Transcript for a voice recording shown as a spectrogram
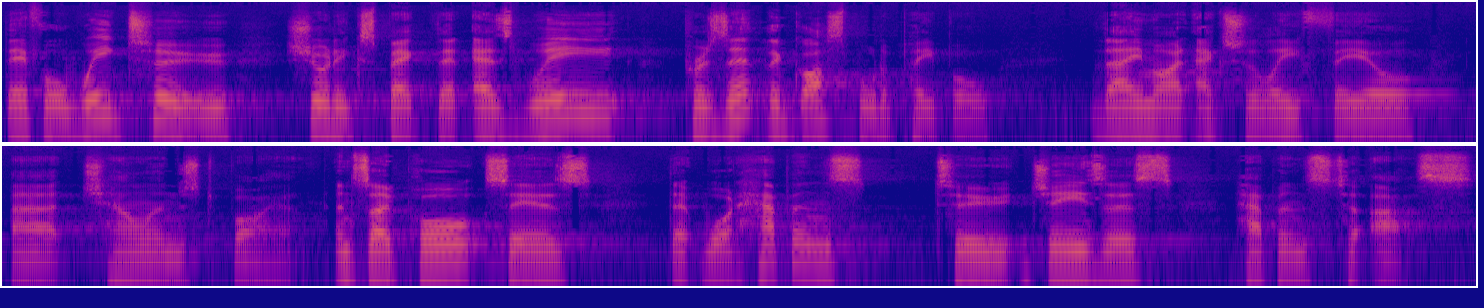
therefore we too should expect that as we present the gospel to people, they might actually feel uh, challenged by it. And so Paul says that what happens to Jesus happens to us.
